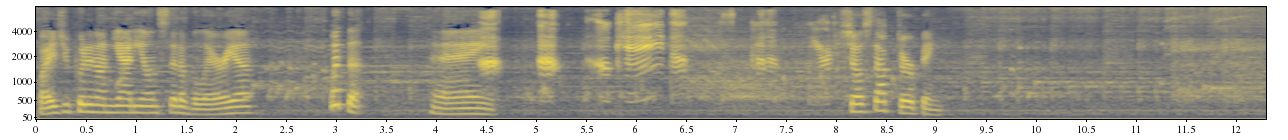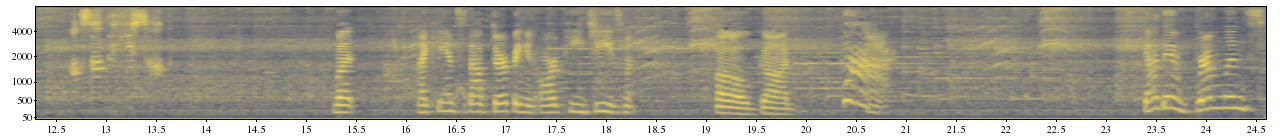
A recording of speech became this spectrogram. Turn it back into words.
Why did you put it on Yadiel instead of Valeria? What the? Hey. Uh, uh, okay, that was kind of weird. Shel stop derping. I'll stop if you stop. But I can't stop derping in RPGs. Oh god. Ah! Goddamn gremlins!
